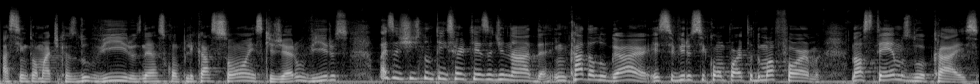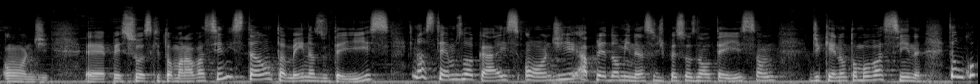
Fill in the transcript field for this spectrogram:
as sintomáticas do vírus, né, as complicações que gera o vírus, mas a gente não tem certeza de nada. Em cada lugar, esse vírus se comporta de uma forma. Nós temos locais onde é, pessoas que tomaram a vacina estão também nas UTIs, e nós temos locais onde a predominância de pessoas na UTI são de quem não tomou vacina. Então, como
